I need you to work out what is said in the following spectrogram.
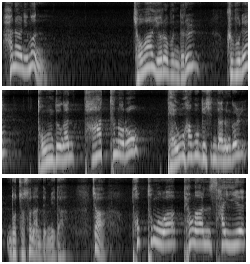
하나님은 저와 여러분들을 그분의 동등한 파트너로 대우하고 계신다는 걸 놓쳐서는 안 됩니다. 자, 폭풍우와 평안 사이에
